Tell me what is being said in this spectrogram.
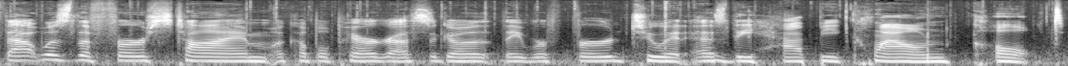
that was the first time a couple paragraphs ago that they referred to it as the Happy Clown Cult.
